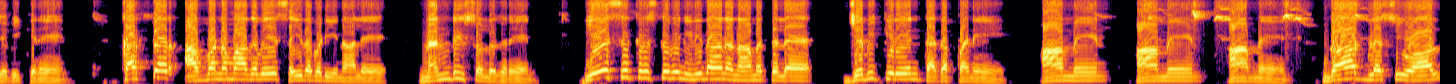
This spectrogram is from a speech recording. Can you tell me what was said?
ஜெபிக்கிறேன். கர்த்தர் அவ்வனமாகவே செய்தபடியினாலே நன்றி சொல்லுகிறேன். இயேசு கிறிஸ்துவின் இனிதான நாமத்துல ஜெபிக்கிறேன் தகப்பனே. ஆமேன் ஆமேன் ஆமேன். காட் பிளஸ் யூ ஆல்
